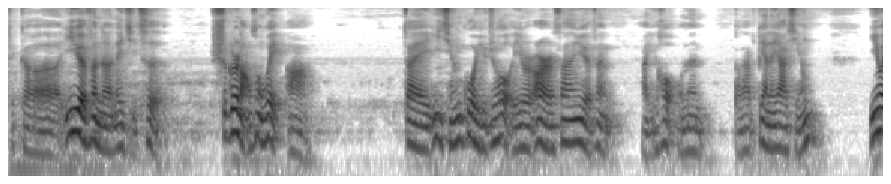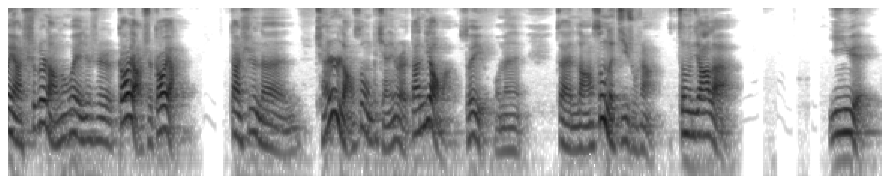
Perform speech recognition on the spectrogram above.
这个一月份的那几次诗歌朗诵会啊，在疫情过去之后，也就是二三月份啊以后，我们把它变了一下形。因为啊，诗歌朗诵会就是高雅是高雅，但是呢，全是朗诵不显得有点单调嘛？所以我们在朗诵的基础上增加了音乐，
